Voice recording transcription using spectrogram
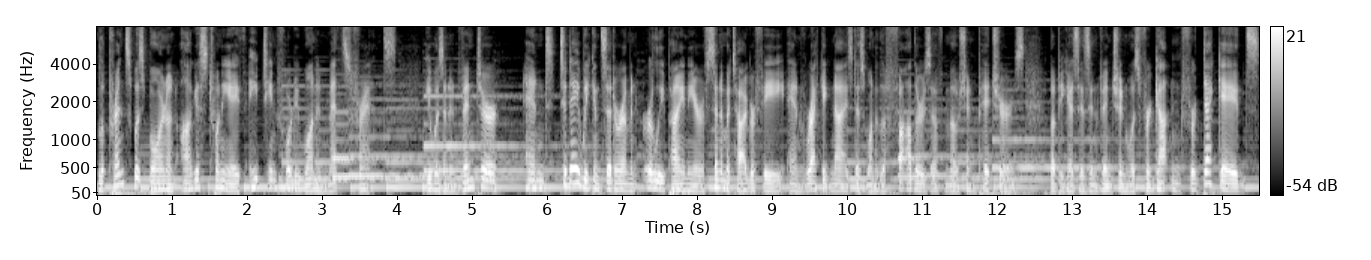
Le Prince was born on August 28, 1841, in Metz, France. He was an inventor, and today we consider him an early pioneer of cinematography and recognized as one of the fathers of motion pictures. But because his invention was forgotten for decades,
